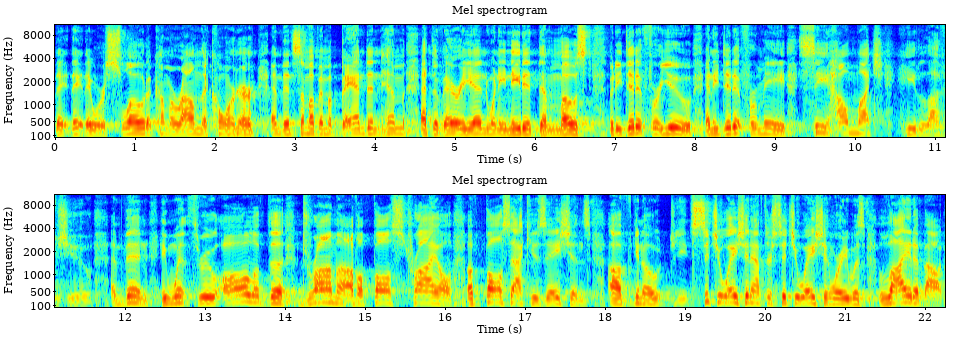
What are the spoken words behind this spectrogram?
They, they, they were slow to come around the corner. And then some of them abandoned him at the very end when he needed them most. But he did it for you and he did it for me. See how much he loves you. And then he went through all of the drama of a false trial, of false accusations, of, you know, situation after situation where he was lied about,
